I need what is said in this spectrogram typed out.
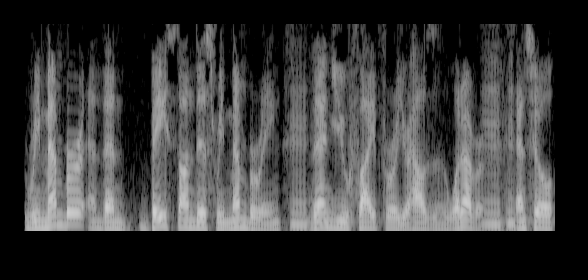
remember and then based on this remembering mm-hmm. then you fight for your houses and whatever. Mm-hmm. And so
